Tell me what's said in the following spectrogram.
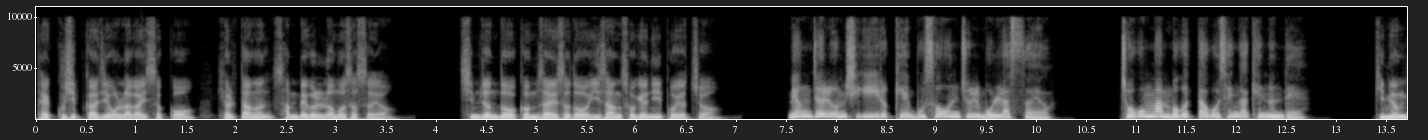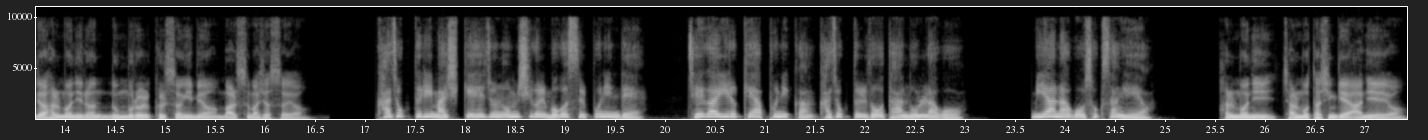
190까지 올라가 있었고 혈당은 300을 넘어섰어요. 심전도 검사에서도 이상 소견이 보였죠. 명절 음식이 이렇게 무서운 줄 몰랐어요. 조금만 먹었다고 생각했는데, 김영자 할머니는 눈물을 글썽이며 말씀하셨어요. 가족들이 맛있게 해준 음식을 먹었을 뿐인데, 제가 이렇게 아프니까 가족들도 다 놀라고, 미안하고 속상해요. 할머니 잘못하신 게 아니에요.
